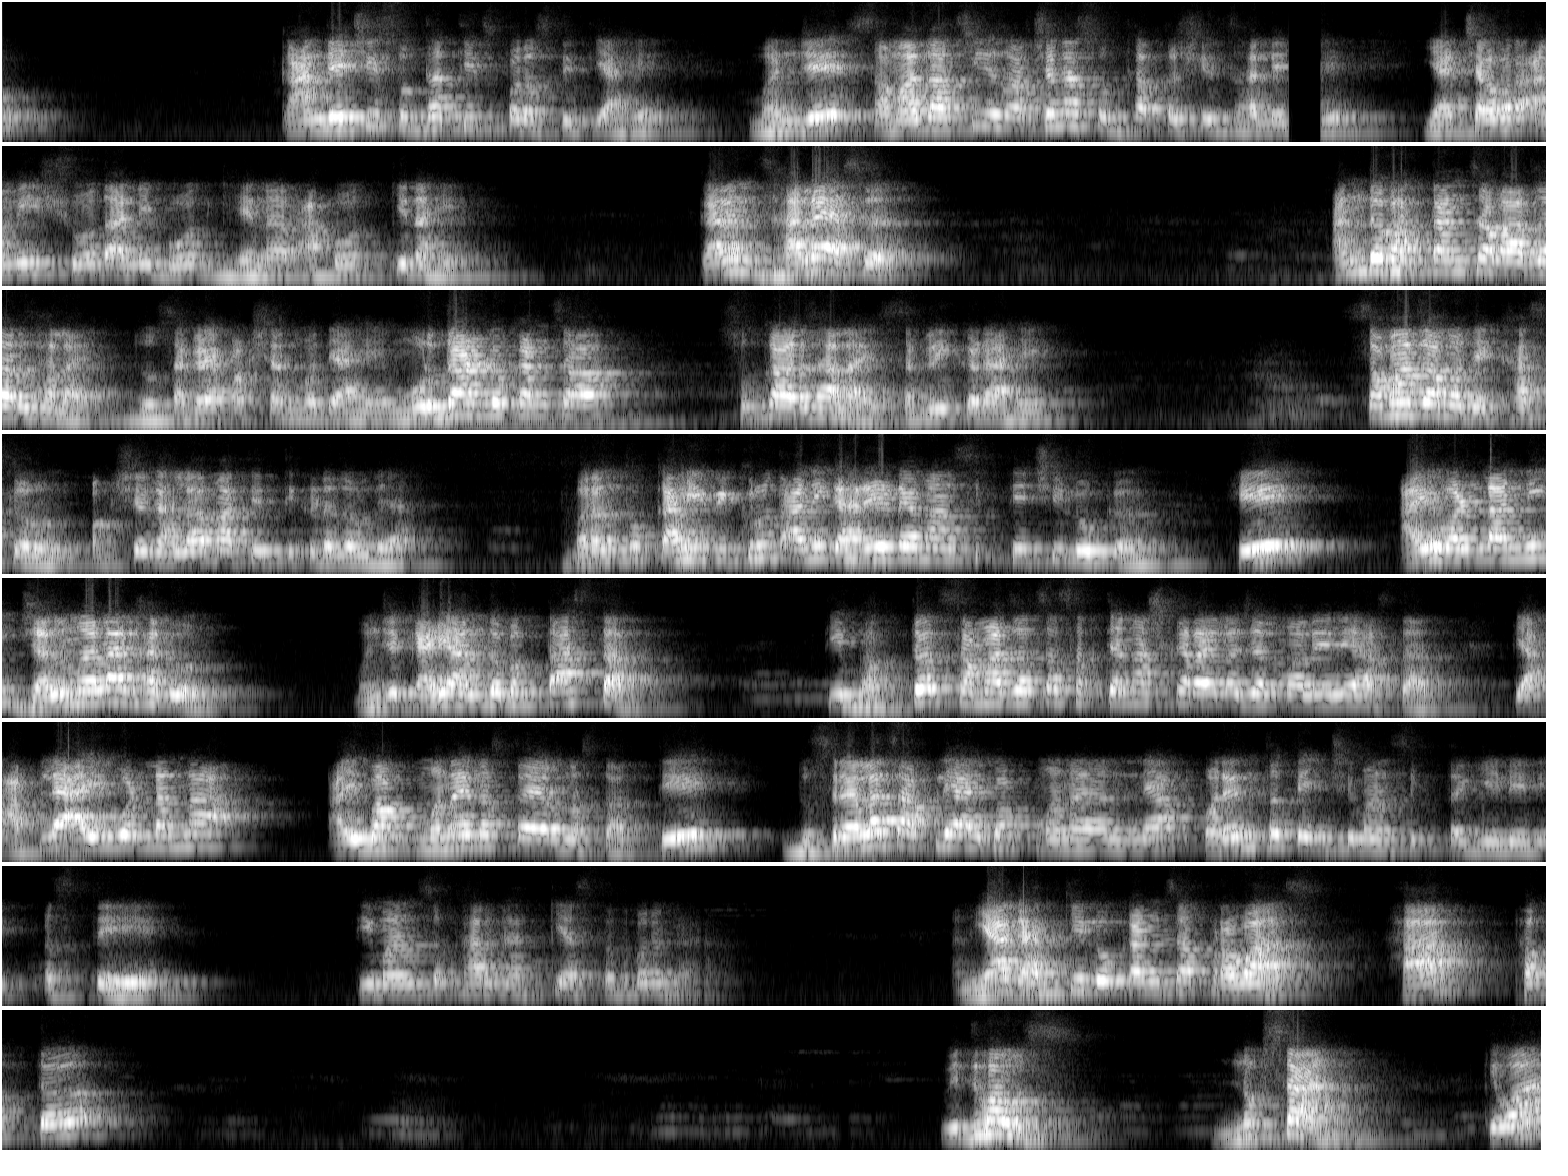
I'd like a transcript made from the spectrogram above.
कांद्याची सुद्धा तीच परिस्थिती आहे. म्हणजे समाजाची रचना सुद्धा तशीच झालेली याच्यावर आम्ही शोध आणि बोध घेणार आहोत की नाही? कारण झालंय असं. अंधभक्तांचा बाजार झालाय जो सगळ्या पक्षांमध्ये आहे. मुरदाड लोकांचा सुकाळ झालाय सगळीकडे आहे. समाजामध्ये खास करून पक्ष घाला मातीत तिकडे जाऊ द्या. परंतु काही विकृत आणि घाणेरड्या मानसिकतेची लोक हे आई वडिलांनी जन्माला घालून म्हणजे काही अंधभक्त असतात ती भक्तच समाजाचा सत्यानाश करायला जन्मालेले असतात. ते आपल्या आई वडिलांना आईबाप म्हणायलाच तयार नसतात. ते दुसऱ्यालाच आपले आईबाप म्हणण्यापर्यंत त्यांची मानसिकता गेलेली असते. ती माणसं फार घातकी असतात बरं का? आणि या घातकी लोकांचा प्रवास हा फक्त विध्वंस नुकसान किंवा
